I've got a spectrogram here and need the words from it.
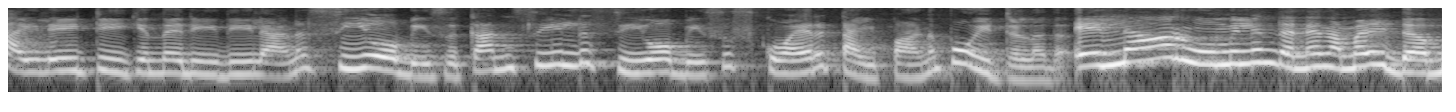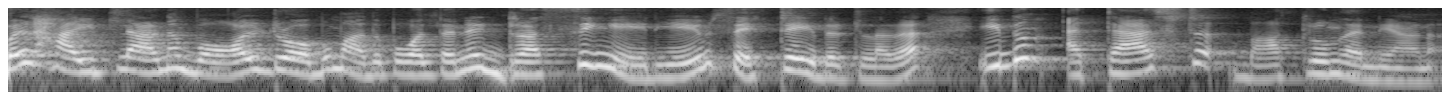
ഹൈലൈറ്റ് ചെയ്യുന്ന രീതിയിലാണ് C O Bs concealed C O Bs square ടൈപ്പാണ് പോയിട്ടുള്ളത്. എല്ലാ റൂമിലും തന്നെ നമ്മൾ ഡബിൾ ഹൈറ്റിലാണ് വാൾ ഡ്രോബും അതുപോലെ തന്നെ ഡ്രസ്സിംഗ് ഏരിയയും സെറ്റ് ചെയ്തിട്ടുള്ളത്. ഇതും അറ്റാച്ച്ഡ് ബാത്റൂം തന്നെയാണ്.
